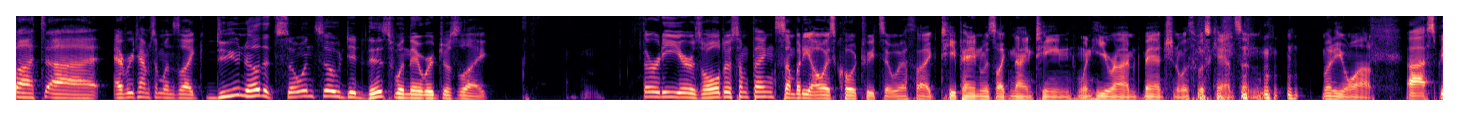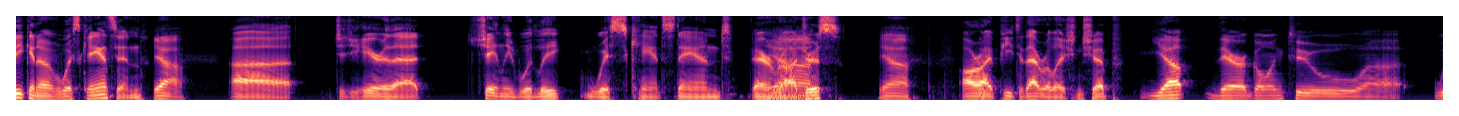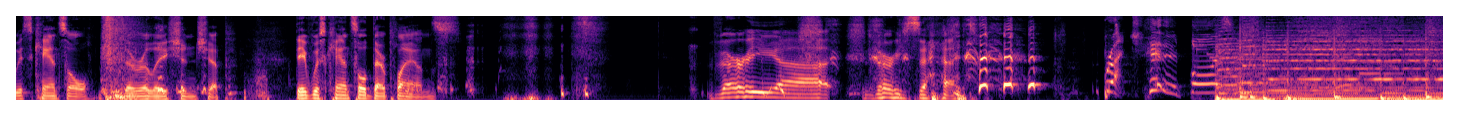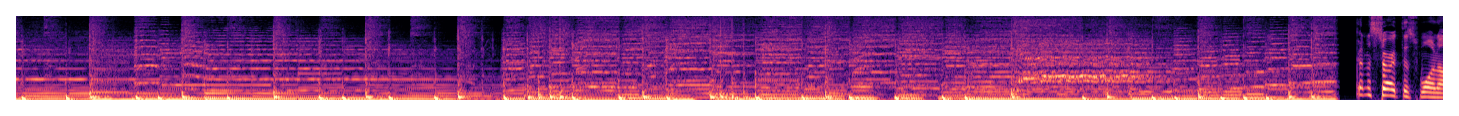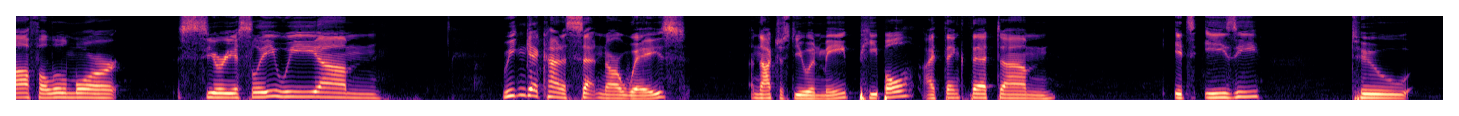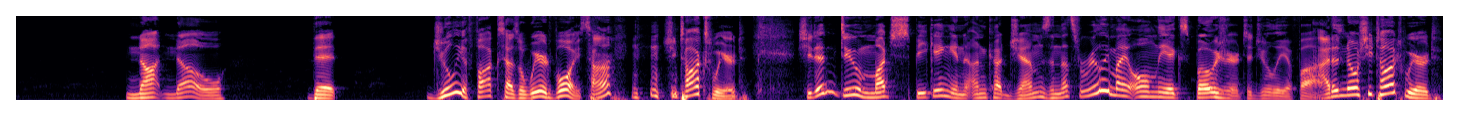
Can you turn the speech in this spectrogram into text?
But uh, every time someone's like, "Do you know that so and so did this when they were just like 30 years old or something?" Somebody always quote tweets it with like T Pain was like 19 when he rhymed mansion with Wisconsin. what do you want? Uh, speaking of Wisconsin, Yeah. uh, did you hear that Shailene Woodley Wis can't stand Aaron Yeah. Rodgers? Yeah. R.I.P. to that relationship. Yep, they're going to uh, whis cancel the relationship. They've whis canceled their plans. very, uh, very sad. Brunch, hit it, boys. Gonna start this one off a little more seriously. We um, we can get kind of set in our ways. Not just you and me, people. I think that um, it's easy to not know that Julia Fox has a weird voice, huh? she talks weird. She didn't do much speaking in Uncut Gems, and that's really my only exposure to Julia Fox. I didn't know she talked weird.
